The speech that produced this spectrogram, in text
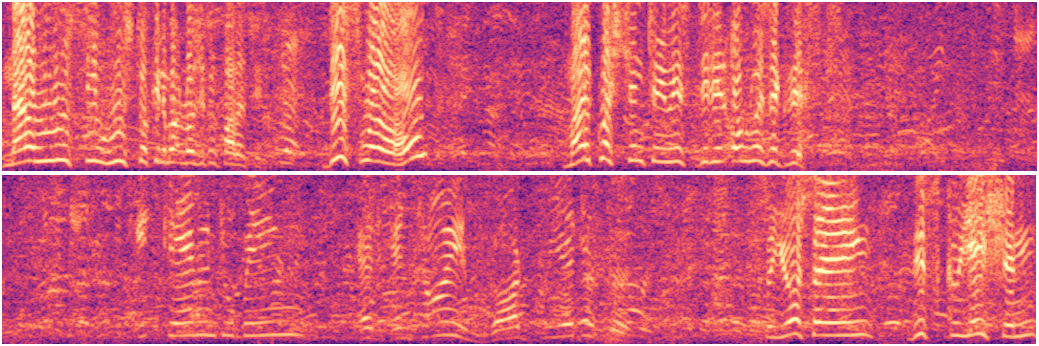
Now we will see who's talking about logical fallacies. This world. My question to you is: Did it always exist? It came into being at, in time. God created this. So you're saying this creation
